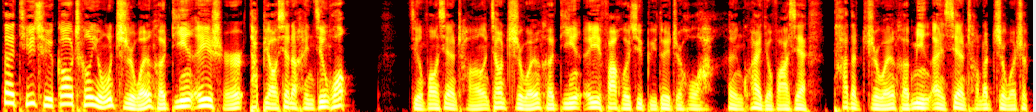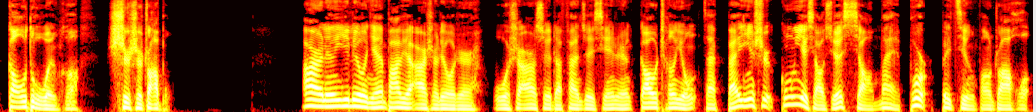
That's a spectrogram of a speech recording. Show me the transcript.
在提取高成勇指纹和 DNA 时，他表现得很惊慌。警方现场将指纹和 DNA 发回去比对之后啊，很快就发现他的指纹和命案现场的指纹是高度吻合，实施抓捕。二零一六年八月二十六日，五十二岁的犯罪嫌疑人高成勇在白银市工业小学小卖部被警方抓获。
